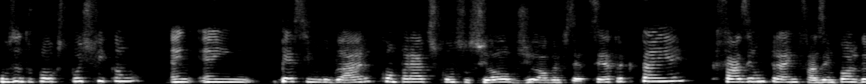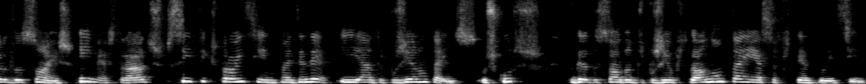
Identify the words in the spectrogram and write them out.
os antropólogos depois ficam em, em péssimo lugar comparados com sociólogos, geógrafos, etc., que têm que fazem um treino, fazem pós-graduações e mestrados específicos para o ensino, estão a entender? E a antropologia não tem isso. Os cursos de graduação de antropologia em Portugal não têm essa vertente do ensino.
